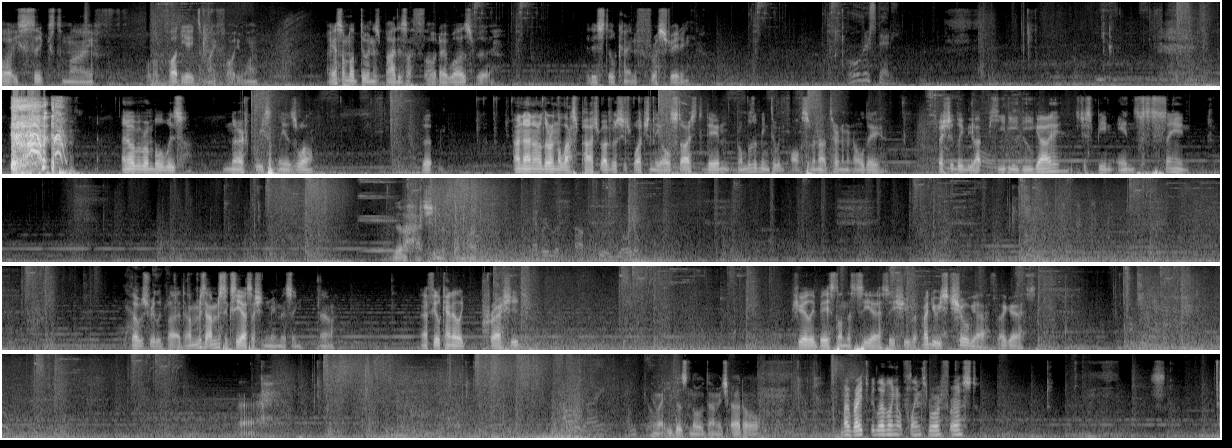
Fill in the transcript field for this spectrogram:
46 to my f- 48 to my 41. I guess I'm not doing as bad as I thought I was, but it is still kind of frustrating. Hold her steady. I know Rumble was nerfed recently as well, and I know they're on the last patch. But I was just watching the All Stars today, and Rumbles have been doing awesome in that tournament all day. Especially the, that PDD guy, it's just been insane. Ugh, I shouldn't have done that. That was really bad. I'm, miss I'm missing CS I shouldn't be missing now. I feel kind of like pressured. Purely based on the CS issue, but mind you, he's Cho'Gath, I guess. Uh, he does no damage at all. Am I right to be leveling up Flamethrower first?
